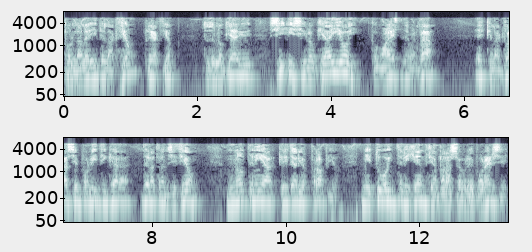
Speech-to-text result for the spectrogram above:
por la ley de la acción-reacción. Entonces lo que hay, y si lo que hay hoy, como es de verdad, es que la clase política de la transición no tenía criterios propios, ni tuvo inteligencia para sobreponerse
